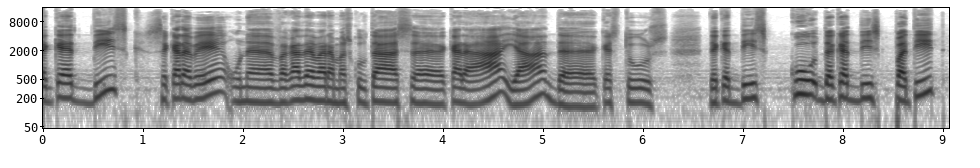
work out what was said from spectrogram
aquest disc, la cara B, una vegada vàrem escoltar la cara A, ja, d'aquest disc d'aquest disc petit,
